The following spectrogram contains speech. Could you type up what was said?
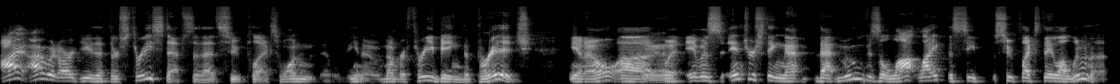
I I would argue that there's three steps to that suplex. One, you know, number three being the bridge. You know, uh, Yeah. but it was interesting that that move is a lot like the C- suplex de la luna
